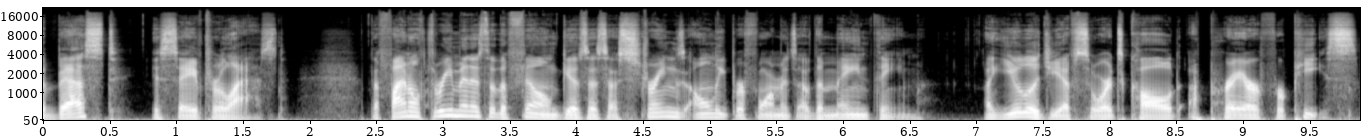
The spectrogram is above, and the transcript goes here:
The best is saved for last. The final three minutes of the film gives us a strings only performance of the main theme, a eulogy of sorts called A Prayer for Peace.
